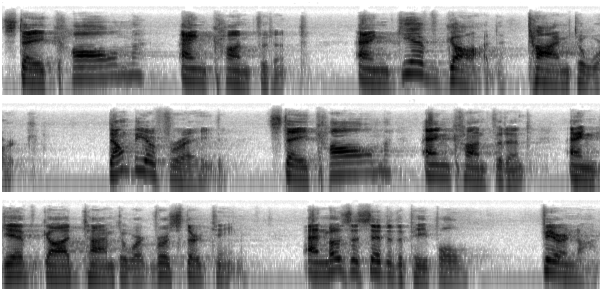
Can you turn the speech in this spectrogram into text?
Stay calm and confident and give God time to work. Don't be afraid. Stay calm and confident and give God time to work. Verse 13. And Moses said to the people, Fear not,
